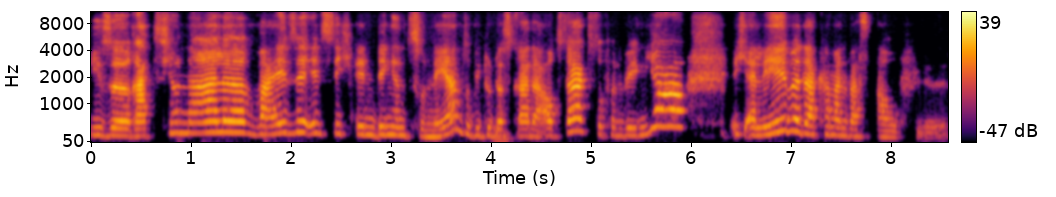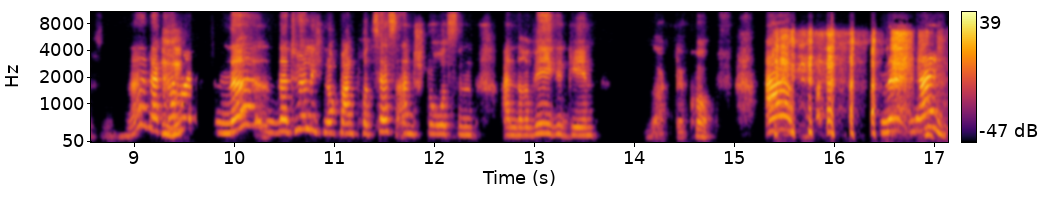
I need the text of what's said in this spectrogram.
diese rationale Weise ist, sich den Dingen zu nähern, so wie du das gerade auch sagst, so von wegen, ja, ich erlebe, da kann man was auflösen. Ne? Da kann Mhm. man ne, natürlich nochmal einen Prozess anstoßen, andere Wege gehen. sagt der Kopf. Ah, ne, nein,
